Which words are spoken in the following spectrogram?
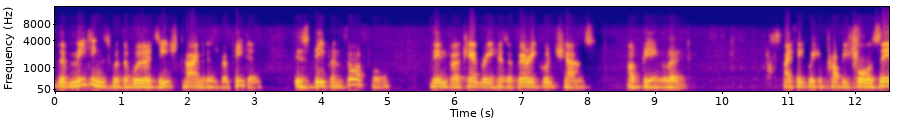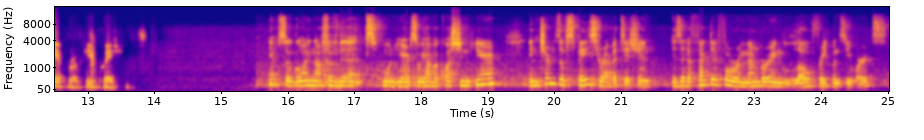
the meetings with the words each time it is repeated is deep and thoughtful, then vocabulary has a very good chance of being learned. I think we could probably pause there for a few questions. Yep, so going off of that one here, so we have a question here. In terms of spaced repetition, is it effective for remembering low frequency words?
